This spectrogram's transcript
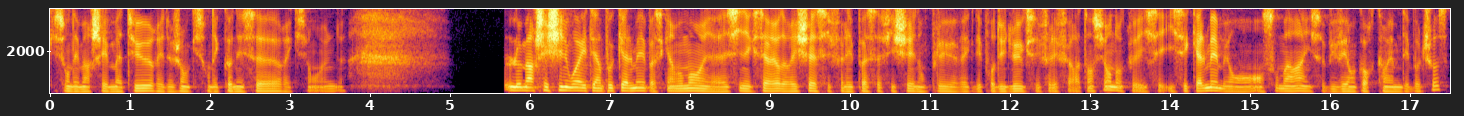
qui sont des marchés matures et de gens qui sont des connaisseurs et qui sont une, le marché chinois été un peu calmé parce qu'à un moment, il y a un signe extérieur de richesse, il fallait pas s'afficher non plus avec des produits de luxe, il fallait faire attention. Donc il s'est calmé, mais en, sous-marin, il se buvait encore quand même des bonnes choses.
